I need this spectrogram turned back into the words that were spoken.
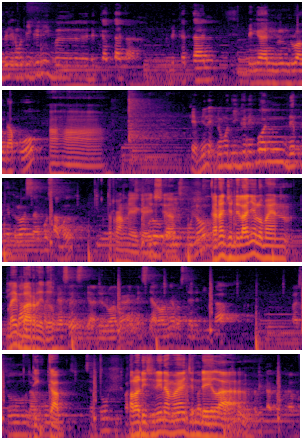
Bilik nombor tiga ni berdekatan lah. Berdekatan dengan ruang dapur. Aha. Okey, bilik nombor tiga ni pun dia punya keluasan pun sama. Terang ya 10 guys ya. kali 10. Karena jendelanya lumayan Tingkap, lebar itu. biasa, setiap ada ruangan, eh, setiap ruangan mesti ada tingkap. Lepas tu lampu Tingkap. satu Kalau di sini namanya jendela. Tapi tak tahu kenapa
